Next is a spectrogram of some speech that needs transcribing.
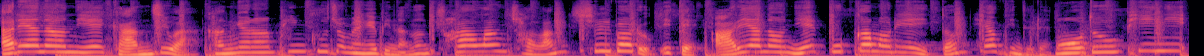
아리아나 언니의 간지와 강렬한 핑크 조명에 빛나는 찰랑찰랑 silver look. 이때 아리아나 언니의 뿌까머리에 있던 헤어핀들은 모두 핀이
